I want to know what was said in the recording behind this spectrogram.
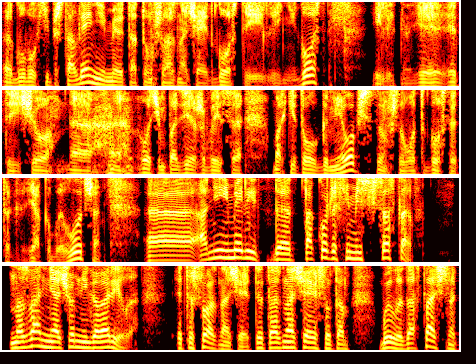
э, глубокие представления имеют о том, что означает ГОСТ или не ГОСТ, или это еще очень поддерживается маркетологами и обществом, что вот ГОСТ это якобы лучше, они имели такой же химический состав. Название ни о чем не говорило. Это что означает? Это означает, что там было достаточно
